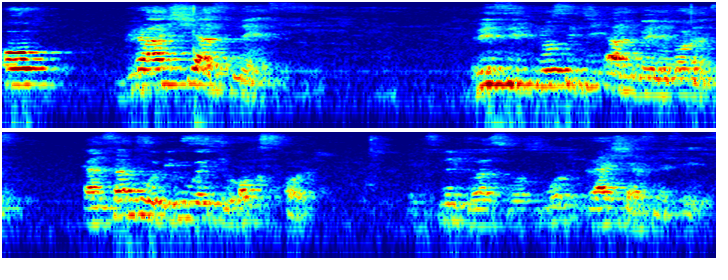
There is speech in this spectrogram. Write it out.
Of graciousness, reciprocity, and benevolence. Can somebody who went to Oxford explain to us what, what graciousness is?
